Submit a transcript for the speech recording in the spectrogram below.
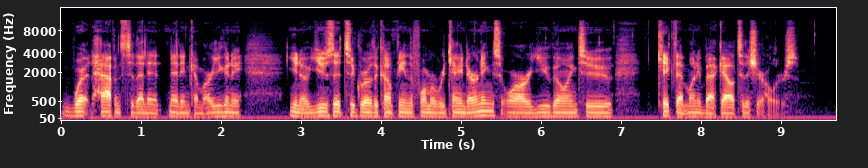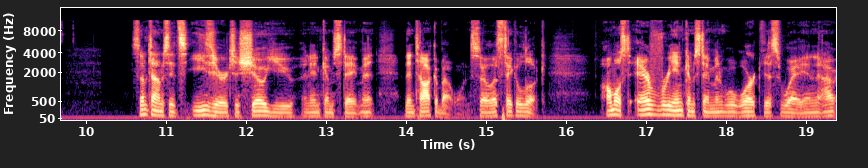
what happens to that net, income. Are you going to, you know, use it to grow the company in the form of retained earnings, or are you going to kick that money back out to the shareholders? Sometimes it's easier to show you an income statement than talk about one. So let's take a look almost every income statement will work this way, and I,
